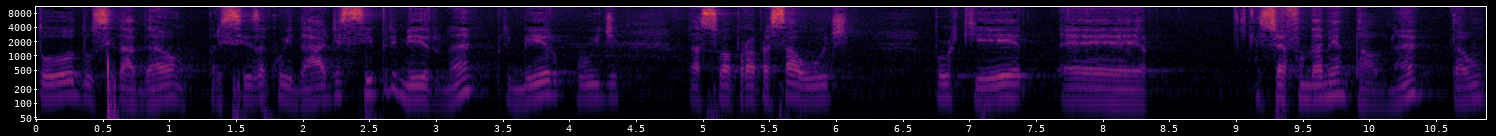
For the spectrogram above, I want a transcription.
todo cidadão precisa cuidar de si primeiro, né? Primeiro cuide da sua própria saúde, porque é, isso é fundamental, né? Então,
